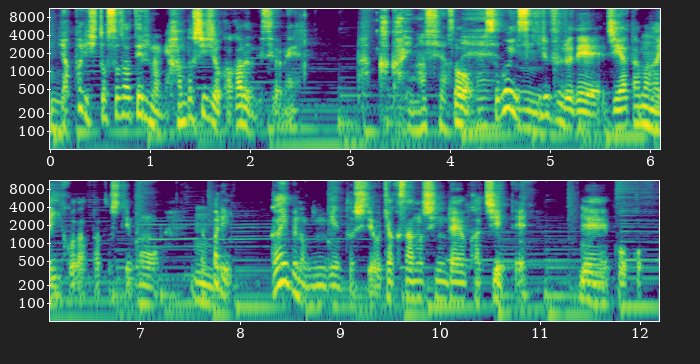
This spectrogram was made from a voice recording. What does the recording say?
うん。やっぱり人育てるのに半年以上かかるんですよね。かかりますよね。そう、すごいスキルフルで地頭がいい子だったとしても、やっぱり外部の人間としてお客さんの信頼を勝ち得て、で、こう、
